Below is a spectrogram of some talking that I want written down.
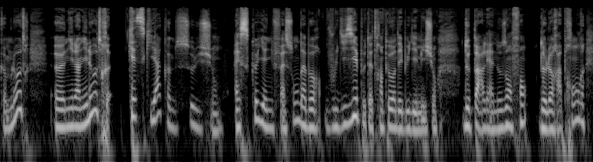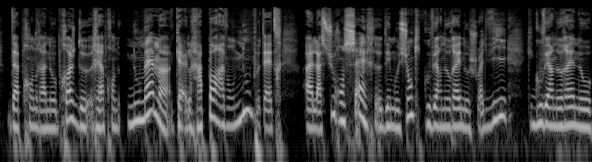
comme l'autre, euh, ni l'un ni l'autre. Qu'est-ce qu'il y a comme solution? Est-ce qu'il y a une façon, d'abord, vous le disiez peut-être un peu en début d'émission, de parler à nos enfants, de leur apprendre, d'apprendre à nos proches, de réapprendre nous-mêmes quel rapport avons-nous peut-être à la surenchère d'émotions qui gouvernerait nos choix de vie, qui gouvernerait nos,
